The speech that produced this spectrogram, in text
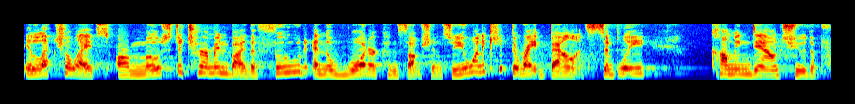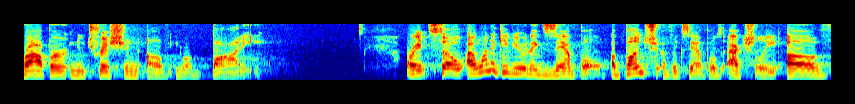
electrolytes are most determined by the food and the water consumption. So you want to keep the right balance, simply coming down to the proper nutrition of your body. All right, so I want to give you an example, a bunch of examples actually, of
